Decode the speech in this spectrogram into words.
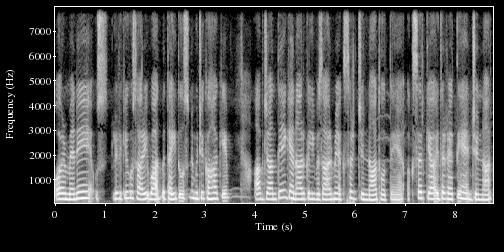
और मैंने उस लड़के को सारी बात बताई तो उसने मुझे कहा कि, आप जानते हैं कि अनारकली बाज़ार में अक्सर जन्नात होते हैं। अक्सर क्या इधर रहते हैं जन्नात?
